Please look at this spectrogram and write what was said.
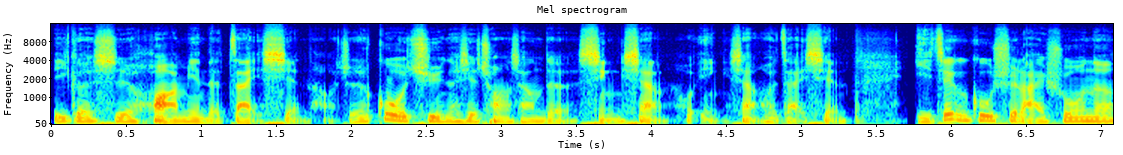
一个是画面的再现哈，就是过去那些创伤的形象或影像会再现。以这个故事来说呢，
